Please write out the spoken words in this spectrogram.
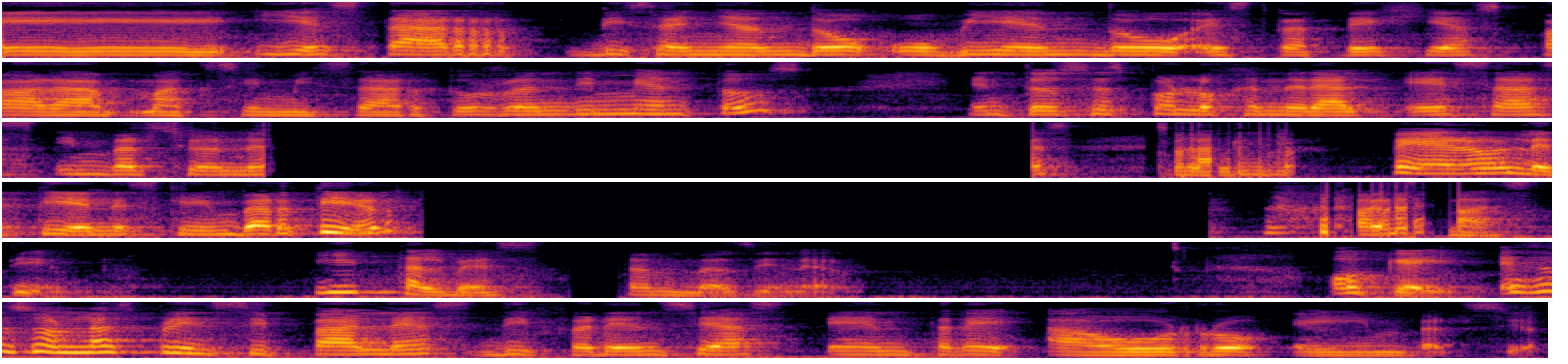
eh, y estar diseñando o viendo estrategias para maximizar tus rendimientos. Entonces, por lo general, esas inversiones, pero le tienes que invertir más tiempo y tal vez más dinero. Ok, esas son las principales diferencias entre ahorro e inversión.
